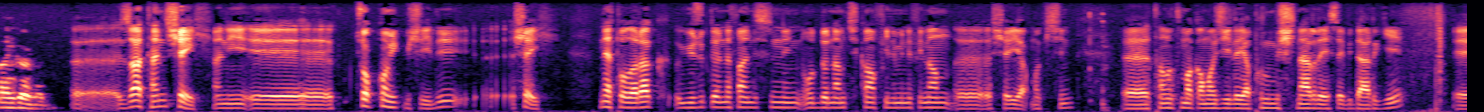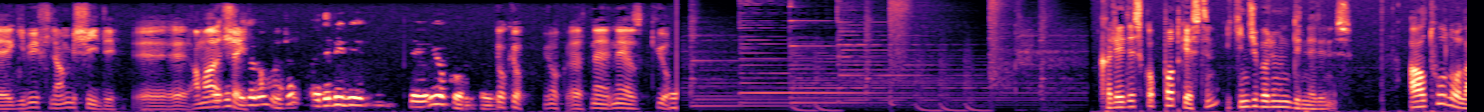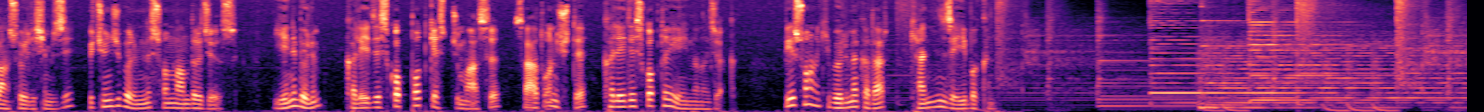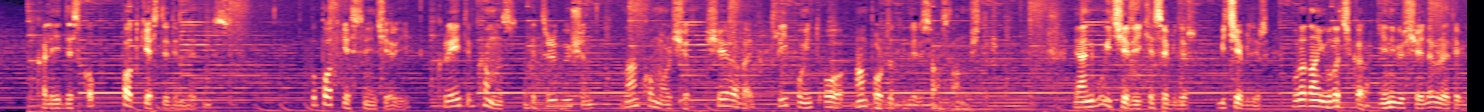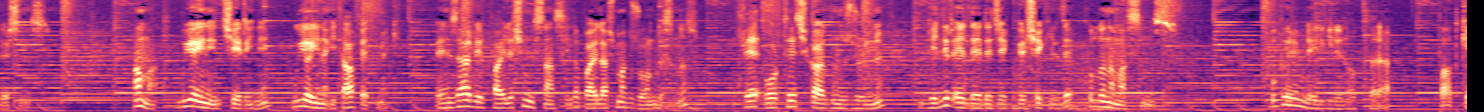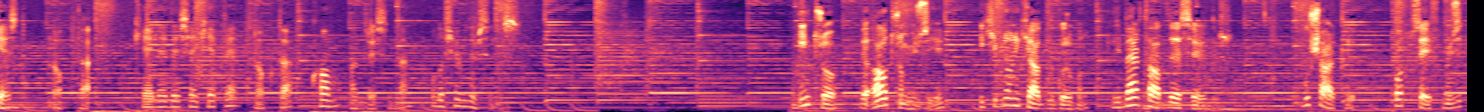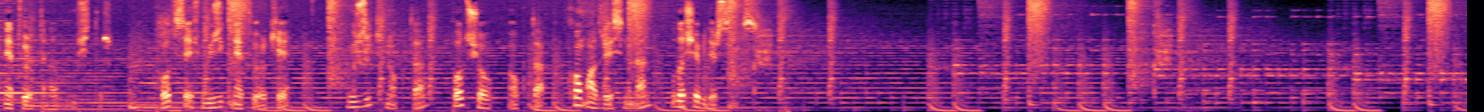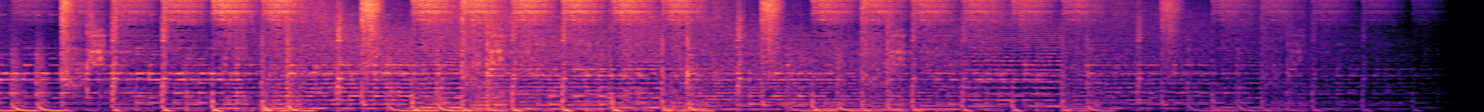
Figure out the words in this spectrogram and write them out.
ben görmedim. E, zaten şey hani e, çok komik bir şeydi. E, şey net olarak Yüzüklerin Efendisi'nin o dönem çıkan filmini filan e, şey yapmak için e, tanıtmak amacıyla yapılmış neredeyse bir dergi e, gibi filan bir şeydi. E, ama Öyle şey. Edebi bir değeri yok orada. yok yok yok evet ne ne yazık ki yok. Kaleidoskop Podcast'in ikinci bölümünü dinlediniz. Altıoğlu olan söyleşimizi üçüncü bölümle sonlandıracağız. Yeni bölüm Kaleidoskop Podcast Cuması saat 13'te Kaleidoskop'ta yayınlanacak. Bir sonraki bölüme kadar kendinize iyi bakın. Kaleidoskop Podcast'i dinlediniz. Bu podcast'in içeriği Creative Commons Attribution Non-Commercial Share-alike 3.0 Unported ile lisanslanmıştır. Yani bu içeriği kesebilir, biçebilir, buradan yola çıkarak yeni bir şeyler üretebilirsiniz. Ama bu yayının içeriğini bu yayına ithaf etmek, benzer bir paylaşım lisansıyla paylaşmak zorundasınız ve ortaya çıkardığınız ürünü gelir elde edecek bir şekilde kullanamazsınız. Bu bölümle ilgili notlara podcast.kldskp.com adresinden ulaşabilirsiniz. Intro ve outro müziği 2012 adlı grubun Liberta adlı eseridir. Bu şarkı Podsafe Müzik Network'ten alınmıştır. Podsafe Müzik Network'e müzik.podshow.com adresinden ulaşabilirsiniz.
